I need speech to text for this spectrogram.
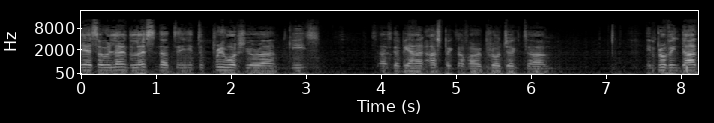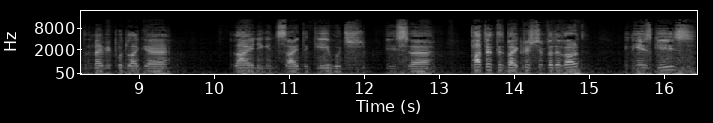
yeah, so we learned the lesson that you need to pre-wash your uh, keys. So that's going to be an aspect of our project. Um, improving that and maybe put like a lining inside the key, which is uh, patented by Christian Wedewardt in his keys.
